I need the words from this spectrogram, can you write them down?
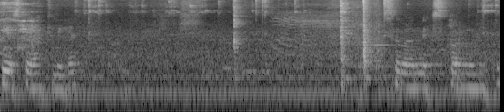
पेस्ट घातली आहे सगळं मिक्स करून घेते.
